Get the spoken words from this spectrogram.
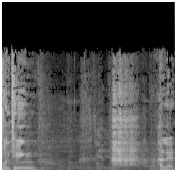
폰팅 할래?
